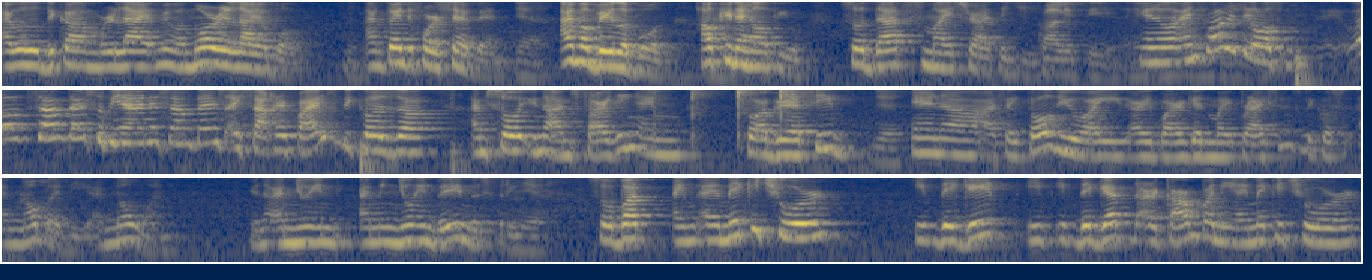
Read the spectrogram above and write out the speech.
I will become reliable more reliable. I'm 24/7 yeah, I'm available. How can I help you? So that's my strategy. Quality. you know and quality also well sometimes to be honest sometimes I sacrifice because uh, I'm so you know I'm starting I'm so aggressive. Yeah, and uh, as I told you I, I bargain my prices because I'm nobody I'm no one. You know I'm new in I'm new in the industry. Yeah, so but I, I make it sure if they get if, if they get our company I make it sure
